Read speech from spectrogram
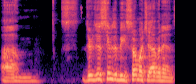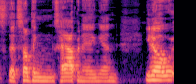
um, there just seems to be so much evidence that something's happening and you know,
